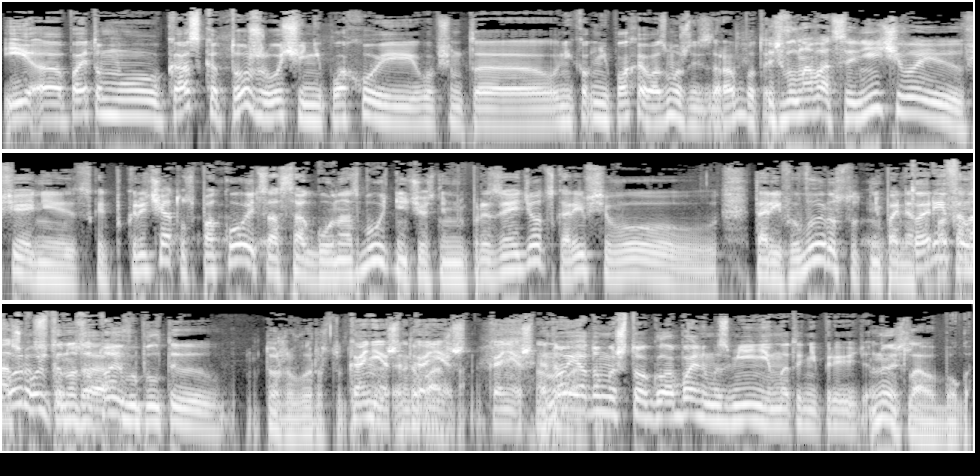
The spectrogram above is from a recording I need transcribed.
И а, поэтому каска тоже очень неплохой, в общем-то, неплохая возможность заработать. То есть волноваться нечего, все они, так сказать, покричат, успокоятся, ОСАГО у нас будет, ничего с ним не произойдет, скорее всего, тарифы вырастут, непонятно тарифы пока насколько, вырастут, но зато да. и выплаты тоже вырастут. Конечно, это конечно, важно. конечно. Это но важно. я думаю, что глобальным изменениям это не приведет. Ну и слава богу.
